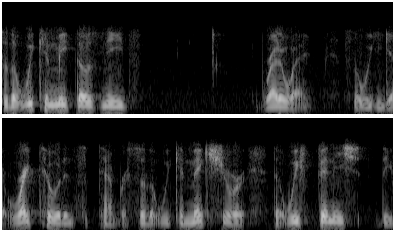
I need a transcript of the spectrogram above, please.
so that we can meet those needs right away so that we can get right to it in September, so that we can make sure that we finish the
